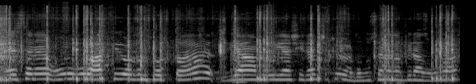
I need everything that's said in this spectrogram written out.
Her sene kuru kuru atıyordum toprağa. Yağmur yaşıyla çıkıyordu. Bu sene de biraz kurak.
